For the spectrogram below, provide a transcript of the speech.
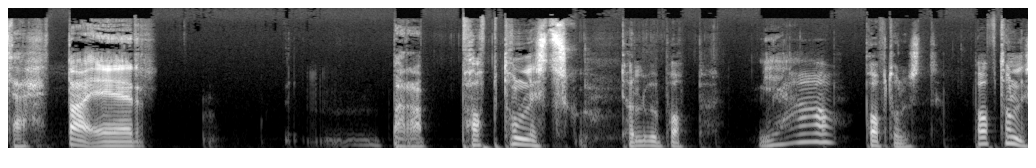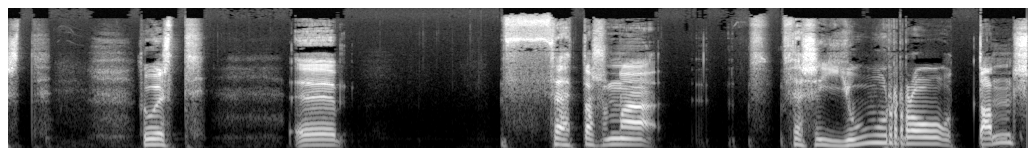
Þetta er bara poptónlist sko. Tölvu pop, Já, poptónlist. Poptónlist. Þú veist uh, þetta svona þessi eurodans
